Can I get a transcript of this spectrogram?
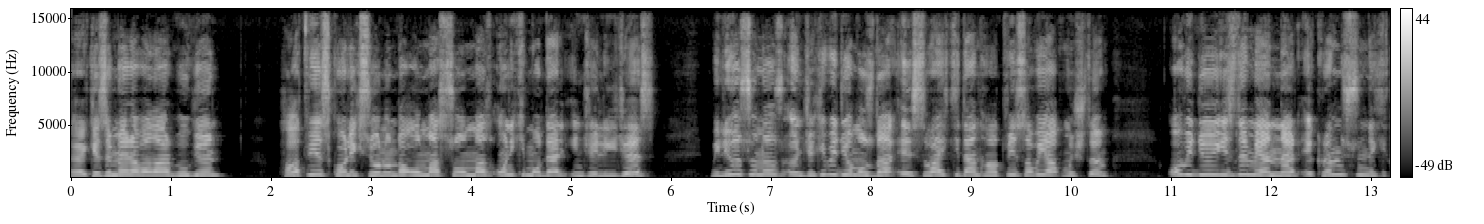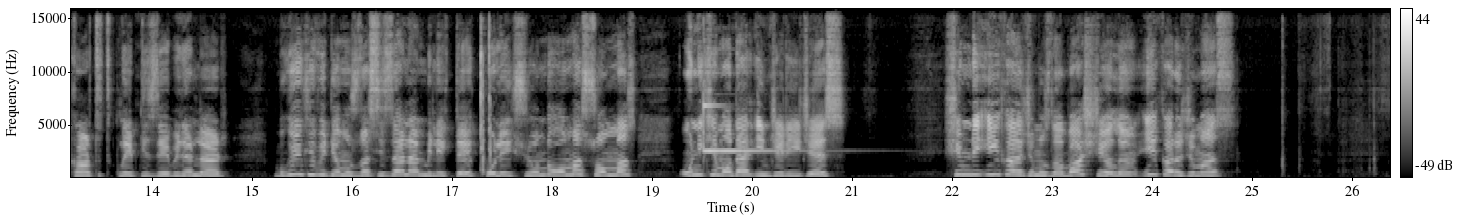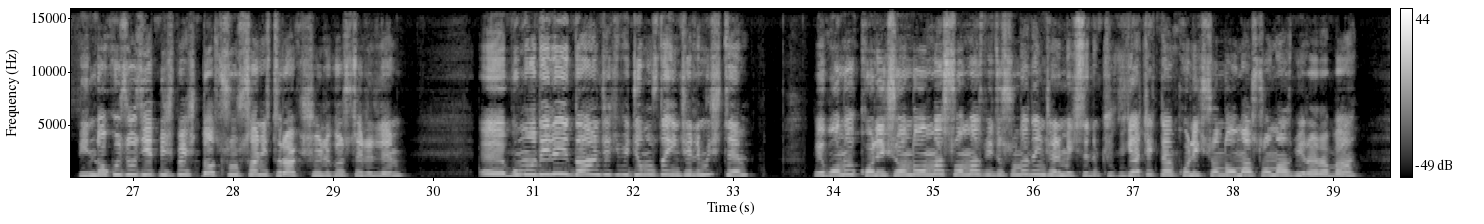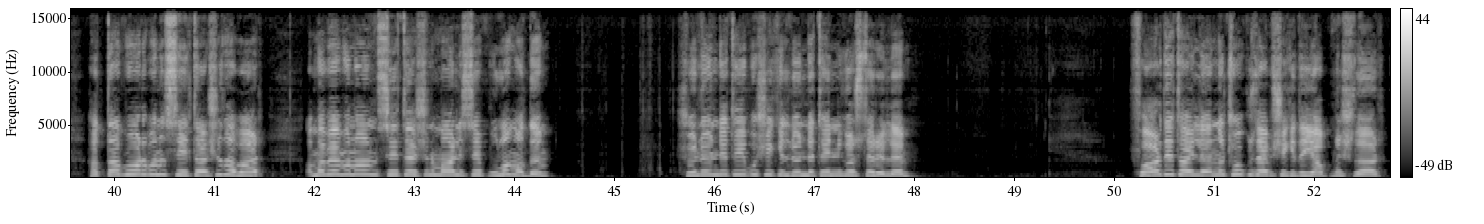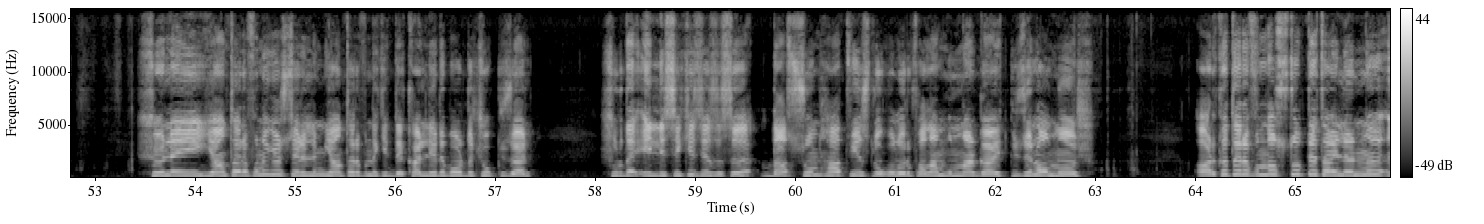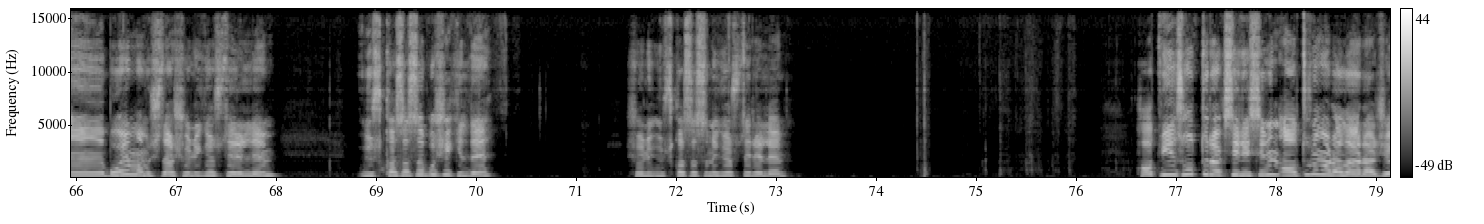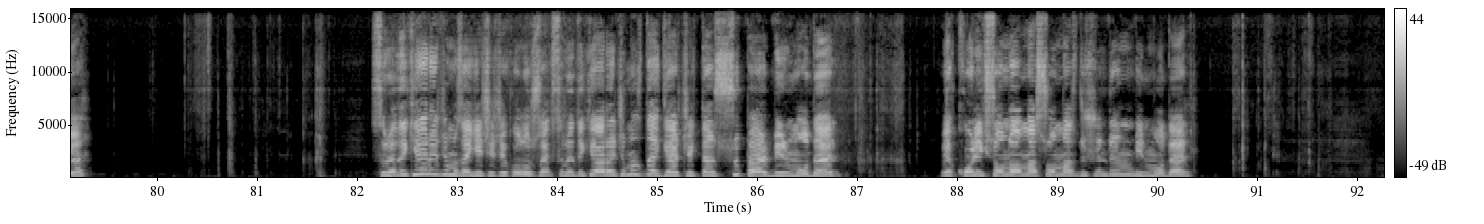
Herkese merhabalar. Bugün Hot Wheels koleksiyonunda olmazsa olmaz 12 model inceleyeceğiz. Biliyorsunuz önceki videomuzda SY2'den Hot Wheels avı yapmıştım. O videoyu izlemeyenler ekranın üstündeki kartı tıklayıp izleyebilirler. Bugünkü videomuzda sizlerle birlikte koleksiyonda olmazsa olmaz 12 model inceleyeceğiz. Şimdi ilk aracımızla başlayalım. İlk aracımız 1975 Datsun Sunny Truck şöyle gösterelim. Ee, bu modeli daha önceki videomuzda incelemiştim. Ve bunu koleksiyonda olmazsa olmaz videosunda da incelemek istedim. Çünkü gerçekten koleksiyonda olmazsa olmaz bir araba. Hatta bu arabanın STH'ı da var. Ama ben bunun STH'ını maalesef bulamadım. Şöyle ön detayı bu şekilde ön detayını gösterelim. Far detaylarını çok güzel bir şekilde yapmışlar. Şöyle yan tarafını gösterelim. Yan tarafındaki dekalleri bu arada çok güzel. Şurada 58 yazısı, Datsun, Hot Wheels logoları falan bunlar gayet güzel olmuş. Arka tarafında stop detaylarını e, boyamamışlar. Şöyle gösterelim. Üst kasası bu şekilde. Şöyle üst kasasını gösterelim. Hot Wheels Hot Truck serisinin 6 numaralı aracı. Sıradaki aracımıza geçecek olursak sıradaki aracımız da gerçekten süper bir model. Ve koleksiyonda olmazsa olmaz düşündüğüm bir model.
